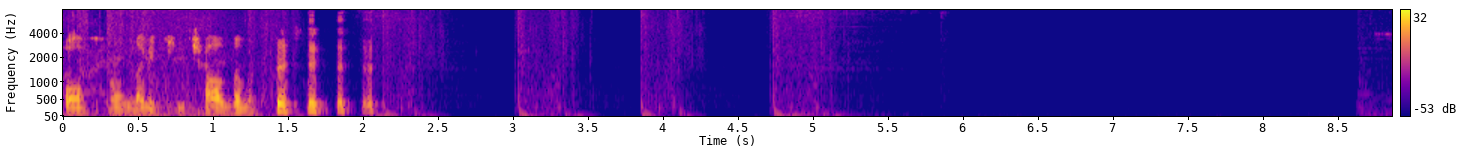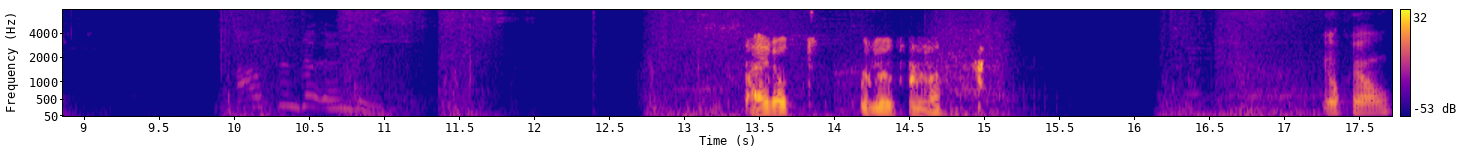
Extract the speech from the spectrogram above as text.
Of sonunda bir kill çaldım. Ayrot vuruyorsun lan. Yok ya.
